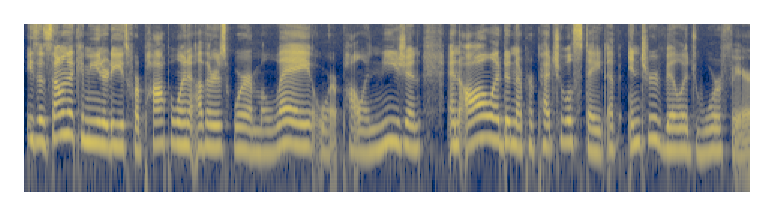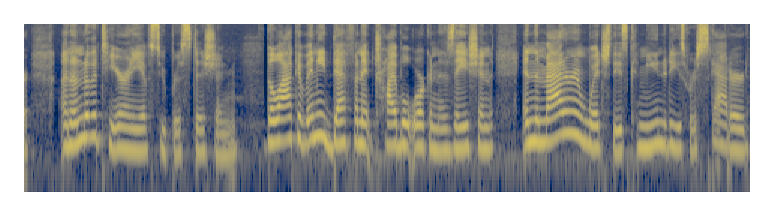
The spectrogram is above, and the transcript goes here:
He said some of the communities were Papuan, others were Malay or Polynesian, and all lived in a perpetual state of inter-village warfare and under the tyranny of superstition. The lack of any definite tribal organization and the manner in which these communities were scattered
